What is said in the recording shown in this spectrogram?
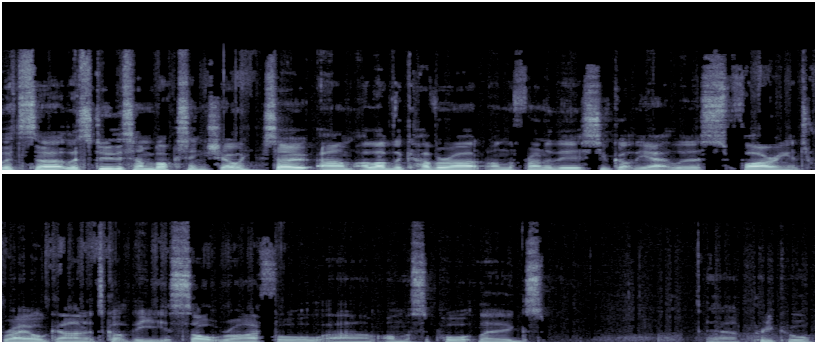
Let's uh, let's do this unboxing, shall we? So um, I love the cover art on the front of this. You've got the Atlas firing its rail gun. It's got the assault rifle uh, on the support legs. Uh, pretty cool.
